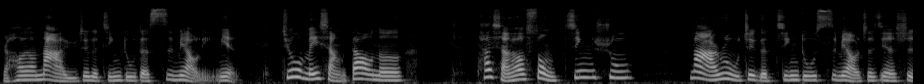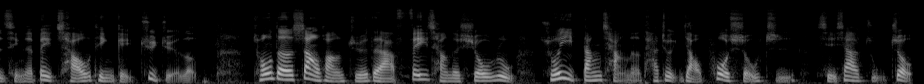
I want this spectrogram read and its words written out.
然后要纳于这个京都的寺庙里面。结果没想到呢，他想要送经书纳入这个京都寺庙这件事情呢，被朝廷给拒绝了。崇德上皇觉得啊非常的羞辱，所以当场呢他就咬破手指，写下诅咒，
